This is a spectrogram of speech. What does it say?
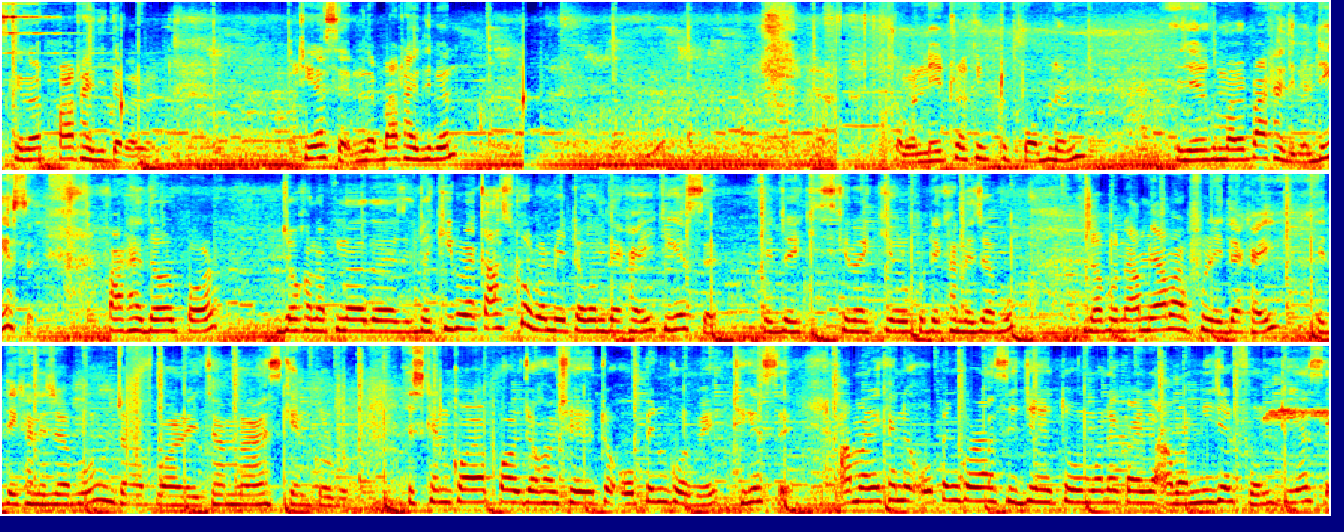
স্ক্যানার পাঠাই দিতে পারবেন। ঠিক আছে? মানে পাঠাই দিবেন। আমার নেটওয়ার্ক একটু প্রবলেম যেরকমভাবে পাঠিয়ে দেবেন, ঠিক আছে? পাঠিয়ে দেওয়ার পর যখন আপনারা এটা কীভাবে কাজ করবে আমি এটা দেখাই, ঠিক আছে? এটা স্ক্যানার কিউআর কোড এখানে যাব। যাব না, আমি আমার ফোনেই দেখাই এতে এখানে যাব, যাওয়ার পর এই যে আমরা স্ক্যান করব। স্ক্যান করার পর যখন সে এটা ওপেন করবে, ঠিক আছে? আমার এখানে ওপেন করা আছে যেহেতু মনে করেন আমার নিজের ফোন ঠিক আছে?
